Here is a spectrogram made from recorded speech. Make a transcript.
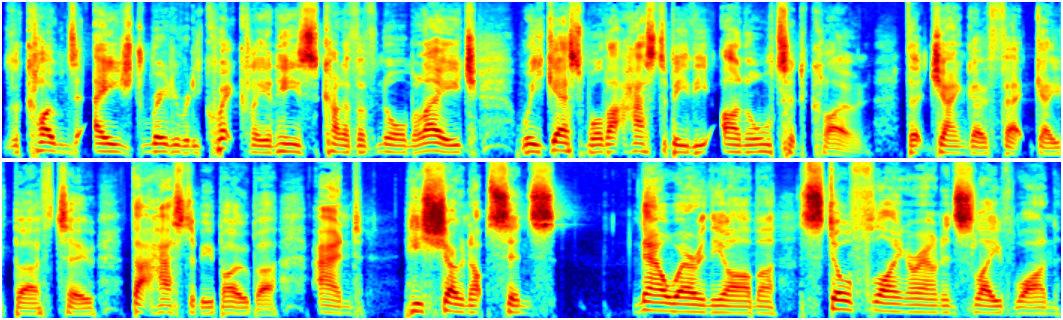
the clones aged really, really quickly, and he's kind of of normal age. We guess, well, that has to be the unaltered clone that Jango Fett gave birth to. That has to be Boba, and he's shown up since now wearing the armor, still flying around in Slave One,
